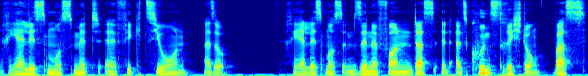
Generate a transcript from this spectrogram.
Realismus mit äh, Fiktion, also Realismus im Sinne von das äh, als Kunstrichtung, was,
